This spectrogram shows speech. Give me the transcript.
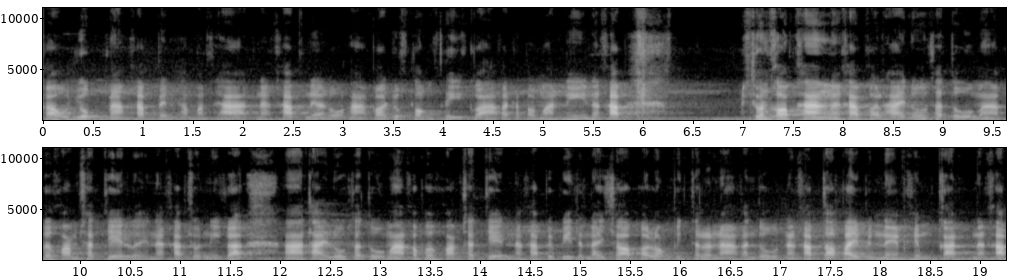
เก่ายุบนะครับเป็นธรรมชาตินะครับ เนื้อโลหะก็ยุคสองสี่กว่าก็จะประมาณนี้นะครับ ส่วนขอบข้างนะครับ ก็ถ่ายรูปสตูมาเพื่อความชัดเจนเลยนะครับ ชุดนี้ก็ถ่ายรูปสตูมาก็เพื่อความชัดเจนนะครับพี่ๆท่านใดชอบก็ลองพิจารณากันดูนะครับ ต่อไปเป็นแหนบเข็มกัดนะครับ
